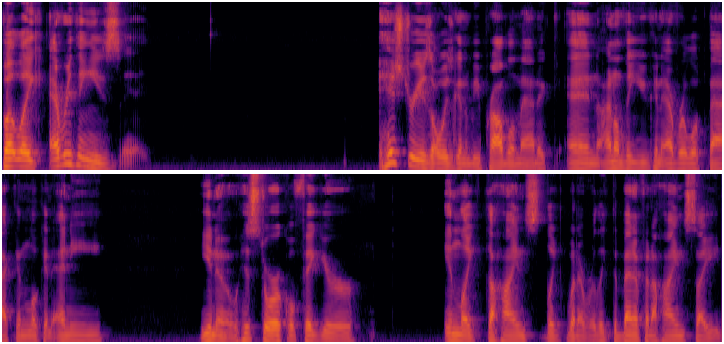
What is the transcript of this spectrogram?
But like everything he's history is always going to be problematic and i don't think you can ever look back and look at any you know historical figure in like the hinds like whatever like the benefit of hindsight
